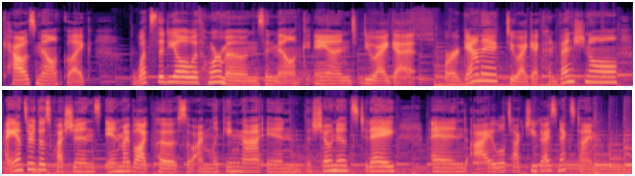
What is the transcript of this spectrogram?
cow's milk, like what's the deal with hormones in milk? And do I get organic? Do I get conventional? I answered those questions in my blog post, so I'm linking that in the show notes today. And I will talk to you guys next time.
